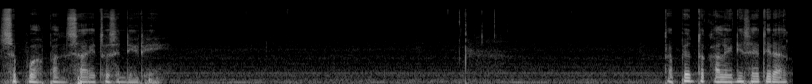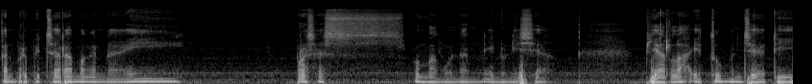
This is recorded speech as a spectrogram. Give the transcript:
sebuah bangsa itu sendiri. Tapi untuk kali ini saya tidak akan berbicara mengenai proses pembangunan Indonesia. Biarlah itu menjadi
